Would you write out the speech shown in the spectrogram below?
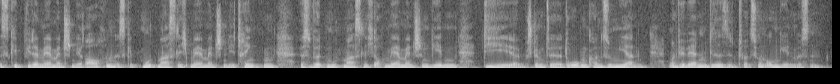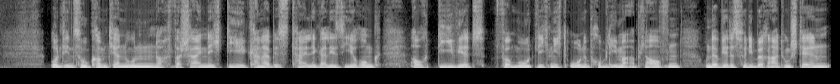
Es gibt wieder mehr Menschen, die rauchen. Es gibt mutmaßlich mehr Menschen, die trinken. Es wird mutmaßlich auch mehr Menschen geben, die äh, bestimmte Drogen konsumieren. Und wir werden mit dieser Situation umgehen müssen. Und hinzu kommt ja nun noch wahrscheinlich die Cannabis-Teillegalisierung. Auch die wird vermutlich nicht ohne Probleme ablaufen. Und da wird es für die Beratungsstellen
